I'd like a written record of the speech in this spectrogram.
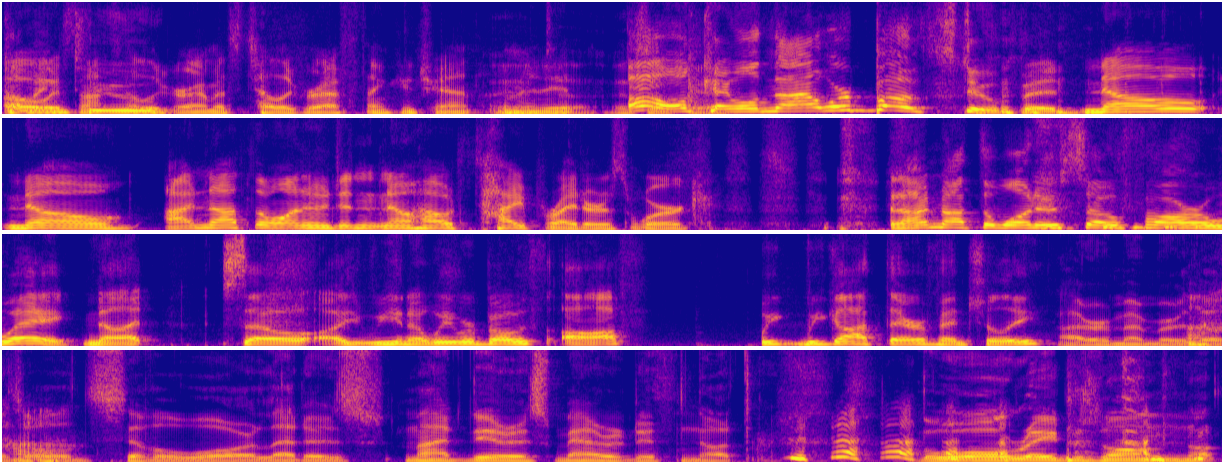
Oh, it's to. not Telegram. It's Telegraph. Thank you, chat. I'm an idiot. uh, it's oh, okay. Well, now we're both stupid. No, no, I'm not the one who didn't know how typewriters work. and I'm not the one who's so far away, nut. So uh, you know, we were both off. We we got there eventually. I remember those Uh-huh. old Civil War letters. My dearest Meredith Nut. the war rages on, Nut.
